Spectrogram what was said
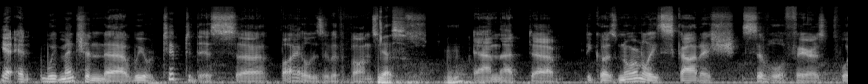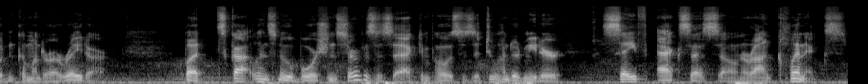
Yeah, and we mentioned uh, we were tipped to this uh, by Elizabeth Vaughan Yes. Mm-hmm. And that uh, because normally Scottish civil affairs wouldn't come under our radar. But Scotland's new Abortion Services Act imposes a 200 meter safe access zone around clinics,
